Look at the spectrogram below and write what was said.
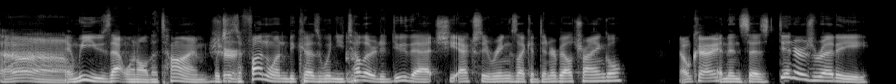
Oh. And we use that one all the time, which Sure. is a fun one because when you tell her to do that, she actually rings like a dinner bell triangle okay. and then says, Dinner's ready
